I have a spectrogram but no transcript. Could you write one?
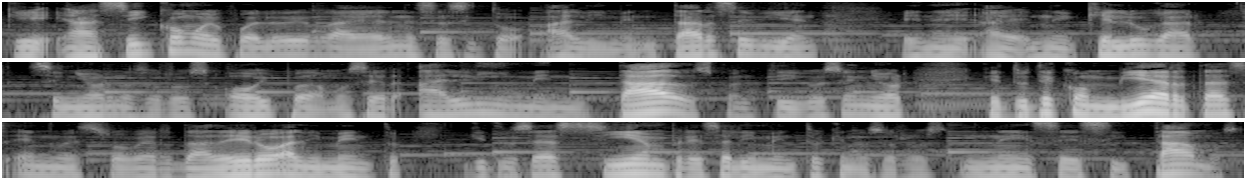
que así como el pueblo de Israel necesitó alimentarse bien en, en aquel lugar, Señor, nosotros hoy podamos ser alimentados contigo, Señor, que tú te conviertas en nuestro verdadero alimento, que tú seas siempre ese alimento que nosotros necesitamos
